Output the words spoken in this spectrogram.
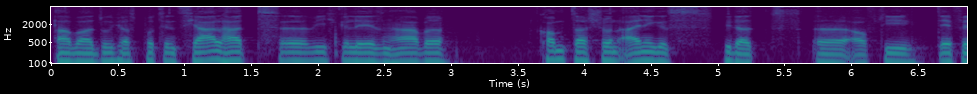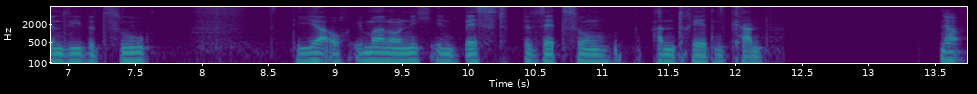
aber durchaus Potenzial hat, äh, wie ich gelesen habe, kommt da schon einiges wieder äh, auf die Defensive zu, die ja auch immer noch nicht in Bestbesetzung antreten kann. Ja.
